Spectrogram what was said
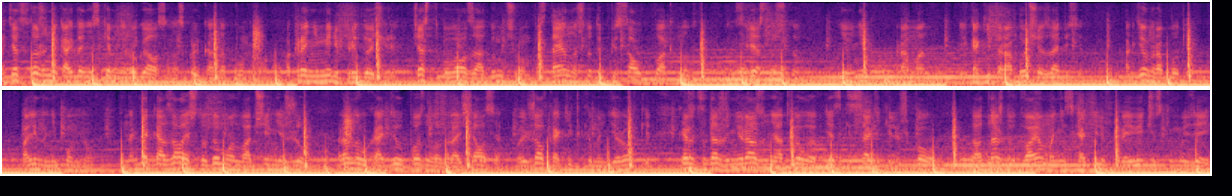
Отец тоже никогда ни с кем не ругался, насколько она помнила. По крайней мере, при дочери. Часто бывал задумчивым, постоянно что-то писал в блокнот. Интересно, что? Дневник, роман или какие-то рабочие записи. А где он работал? Полина не помнила. Иногда казалось, что дома он вообще не жил. Рано уходил, поздно возвращался, уезжал в какие-то командировки. Кажется, даже ни разу не отвел ее в детский садик или школу. Но однажды вдвоем они сходили в краеведческий музей.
